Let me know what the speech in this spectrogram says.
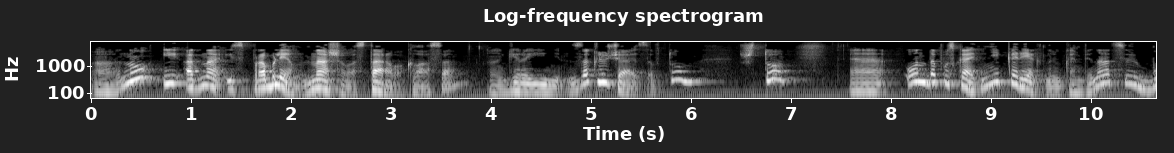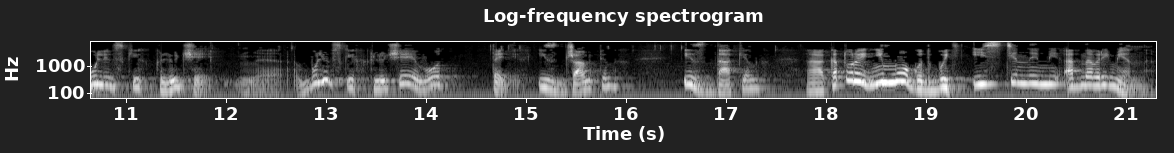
Э, ну и одна из проблем нашего старого класса э, героини заключается в том, что Э, он допускает некорректную комбинацию булевских ключей. Э, булевских ключей вот этих, из jumping, из э, которые не могут быть истинными одновременно.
